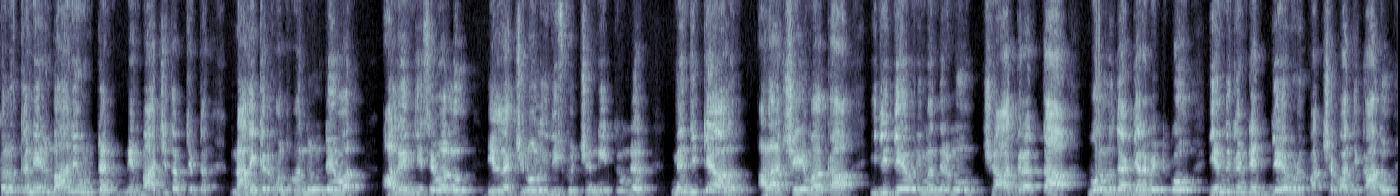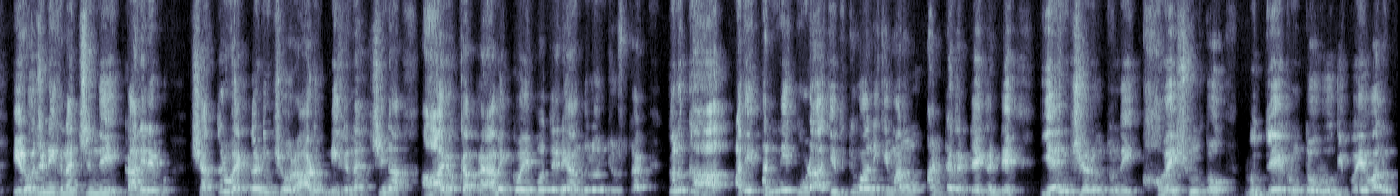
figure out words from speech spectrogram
కనుక నేను బాగానే ఉంటాను. నేను బాధ్యత చెప్తాను. నా దగ్గర కొంతమంది ఉండేవాళ్ళు. వాళ్ళు ఏం చేసేవాళ్ళు? ఈ లక్షణాలు వాళ్ళకి తీసుకొచ్చే నీతి ఉన్నారు మేము తిట్టేవాళ్ళం. అలా చేయమాక ఇది దేవుని మందిరము. జాగ్రత్త. ఒళ్ళు దగ్గర పెట్టుకో. ఎందుకంటే దేవుడు పక్షపాతి కాదు. ఈ రోజు నీకు నచ్చింది. కానీ రేపు శత్రువు ఎక్కడి నుంచో రాడు. నీకు నచ్చిన ఆ యొక్క ప్రేమ ఎక్కువైపోతేనే అందులో చూస్తాడు. కనుక అది అన్ని కూడా ఎదుటివానికి మనం అంటగట్టే కంటే ఏం జరుగుతుంది? ఆవేశంతో ఉద్వేగంతో ఊగిపోయే వాళ్ళు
